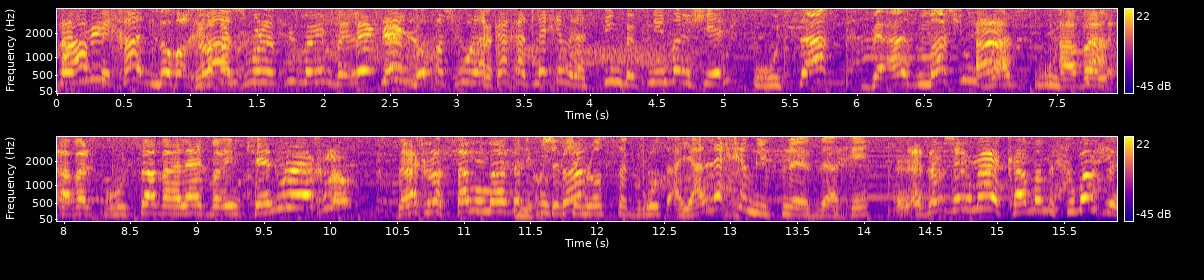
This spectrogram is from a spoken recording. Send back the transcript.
סנדוויץ'? אחד לא לא אכל חשבו לשים דברים בלחם? לא חשבו לקחת לחם ולשים בפנים דברים שיהיה פרוסה, ואז משהו, אה, ואז פרוסה. אבל, אבל פרוסה ועליה דברים כן אולי אכלו? ורק לא שמו מה זה אני? חושב שהם לא סגרו את... היה לחם לפני זה, אחי. אז זה מה שאני אומר, כמה מסובך זה.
